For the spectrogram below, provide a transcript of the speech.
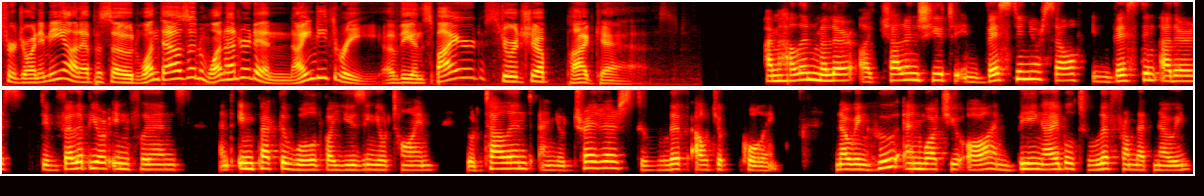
for joining me on episode 1193 of the Inspired Stewardship Podcast. I'm Helen Miller. I challenge you to invest in yourself, invest in others, develop your influence, and impact the world by using your time, your talent, and your treasures to live out your calling. Knowing who and what you are and being able to live from that knowing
